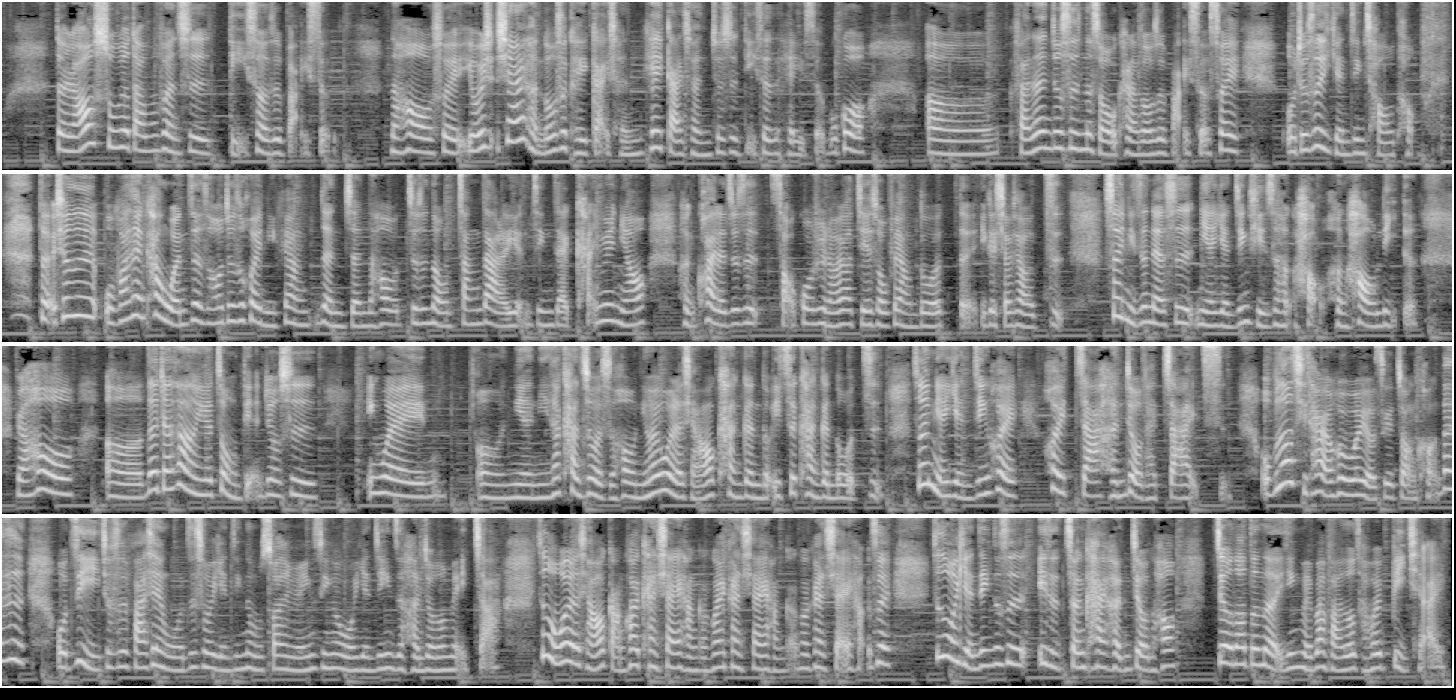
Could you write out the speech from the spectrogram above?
对，然后书又大部分是底色是白色的，然后所以有一些现在很多是可以改成可以改成就是底色是黑色，不过。呃，反正就是那时候我看的时候是白色，所以我就是眼睛超痛。对，就是我发现看文字的时候，就是会你非常认真，然后就是那种张大了眼睛在看，因为你要很快的，就是扫过去，然后要接收非常多的一个小小的字，所以你真的是你的眼睛其实是很耗很耗力的。然后呃，再加上一个重点，就是因为。呃，你你在看书的时候，你会为了想要看更多，一次看更多的字，所以你的眼睛会会眨很久才眨一次。我不知道其他人会不会有这个状况，但是我自己就是发现，我之所以眼睛那么酸的原因，是因为我眼睛一直很久都没眨，就是我为了想要赶快看下一行，赶快看下一行，赶快看下一行，所以就是我眼睛就是一直睁开很久，然后只有到真的已经没办法的时候才会闭起来，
